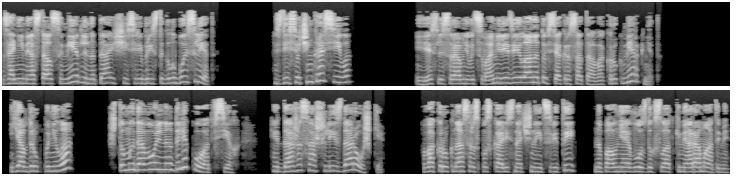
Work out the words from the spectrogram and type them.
За ними остался медленно тающий серебристо-голубой след. Здесь очень красиво. Если сравнивать с вами, леди Илана, то вся красота вокруг меркнет. Я вдруг поняла, что мы довольно далеко от всех и даже сошли с дорожки. Вокруг нас распускались ночные цветы, наполняя воздух сладкими ароматами.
